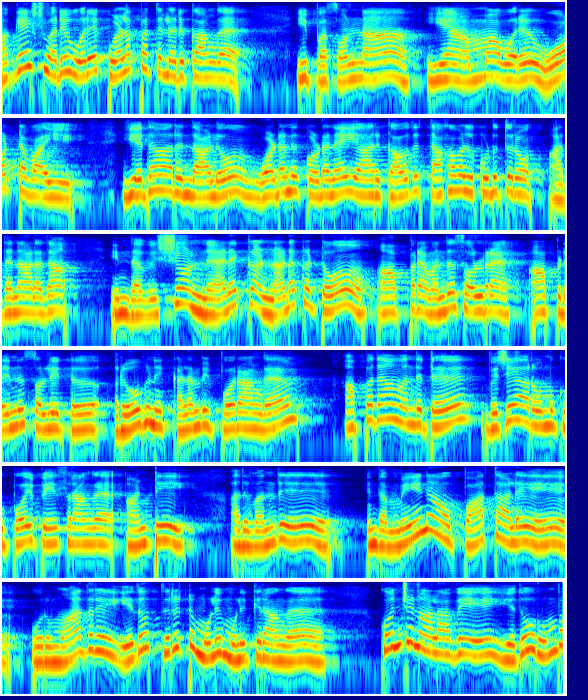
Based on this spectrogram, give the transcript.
மகேஸ்வரி ஒரே குழப்பத்தில் இருக்காங்க. இப்போ சொன்னால் என் அம்மா ஒரு ஓட்டவாயி. எதா இருந்தாலும் உடனுக்குடனே யாருக்காவது தகவல் கொடுத்துரும். அதனால தான் இந்த விஷயம் நடக்க நடக்கட்டும் அப்புறம் வந்து சொல்கிறேன் அப்படின்னு சொல்லிட்டு ரோகிணி கிளம்பி போகிறாங்க அப்போ தான் வந்துட்டு விஜயா ரூமுக்கு போய் பேசுகிறாங்க ஆண்டி அது வந்து இந்த மீனாவை பார்த்தாலே ஒரு மாதிரி ஏதோ திருட்டு மொழி முழிக்கிறாங்க. கொஞ்ச நாளாகவே ஏதோ ரொம்ப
